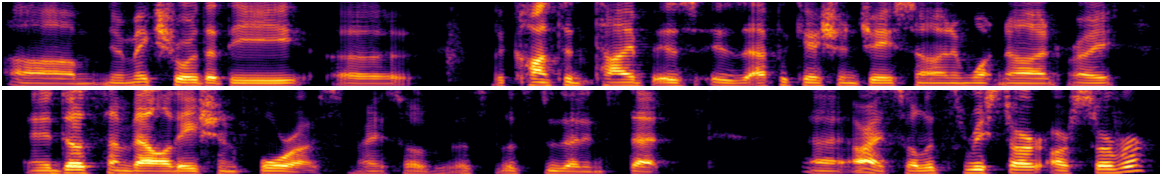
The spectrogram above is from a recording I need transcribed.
Um, you know, make sure that the uh, the content type is, is application JSON and whatnot, right? And it does some validation for us, right? So let's, let's do that instead. Uh, all right, so let's restart our server.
